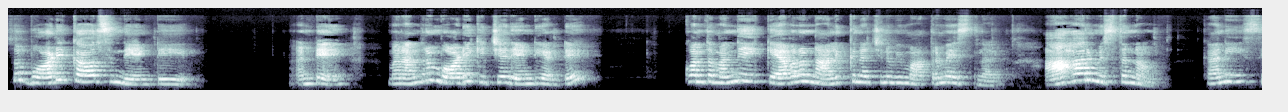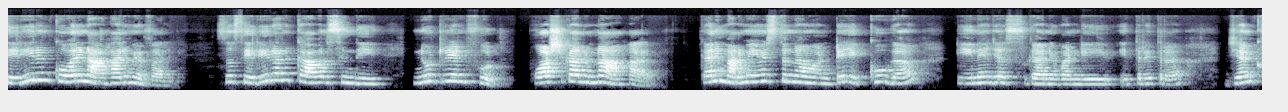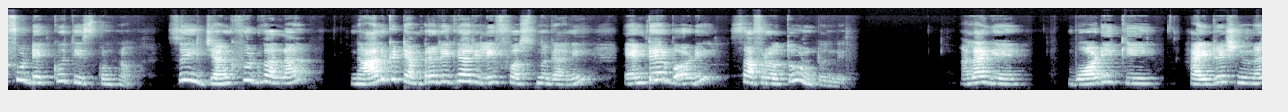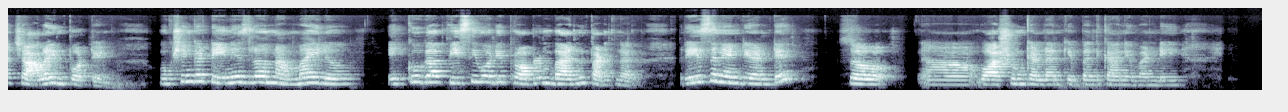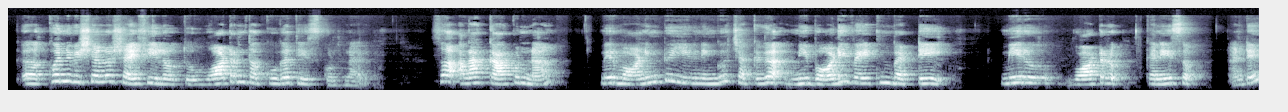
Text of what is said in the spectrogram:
సో బాడీకి కావాల్సింది ఏంటి? అంటే మనందరం బాడీకి ఇచ్చేది ఏంటి అంటే కొంతమంది కేవలం నాలుగుకి నచ్చినవి మాత్రమే ఇస్తున్నారు. ఆహారం ఇస్తున్నాం కానీ శరీరం కోరిన ఆహారం ఇవ్వాలి. సో శరీరానికి కావాల్సింది న్యూట్రియంట్ ఫుడ్ పోషకాలున్న ఆహారం. కానీ మనం ఏమిస్తున్నాము అంటే ఎక్కువగా టీనేజర్స్ కానివ్వండి ఇతర ఇతర జంక్ ఫుడ్ ఎక్కువ తీసుకుంటున్నాం. సో ఈ జంక్ ఫుడ్ వల్ల నాలుగు టెంపరీగా రిలీఫ్ వస్తుంది కానీ ఎంటైర్ బాడీ సఫర్ అవుతూ ఉంటుంది. అలాగే బాడీకి హైడ్రేషన్ అన్నది చాలా ఇంపార్టెంట్. ముఖ్యంగా టీనేజ్లో ఉన్న అమ్మాయిలు ఎక్కువగా పీసీఓడి ప్రాబ్లం బారిన పడుతున్నారు. రీజన్ ఏంటి అంటే సో వాష్రూమ్కి వెళ్ళడానికి ఇబ్బంది కానివ్వండి కొన్ని విషయాల్లో షై ఫీల్ అవుతూ వాటర్ని తక్కువగా తీసుకుంటున్నారు. సో అలా కాకుండా మీరు మార్నింగ్ టు ఈవినింగ్ చక్కగా మీ బాడీ వెయిట్ని బట్టి మీరు వాటర్ కనీసం అంటే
